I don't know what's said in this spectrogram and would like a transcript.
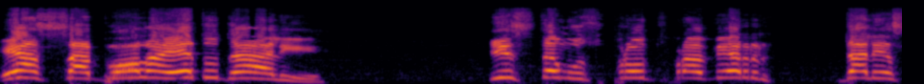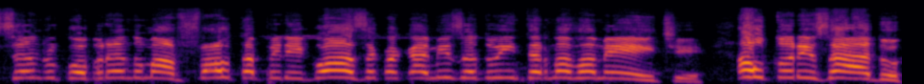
Essa bola é do Dali. Estamos prontos para ver D'Alessandro cobrando uma falta perigosa com a camisa do Inter novamente. Autorizado.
